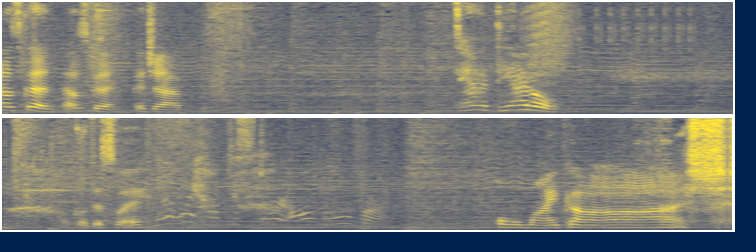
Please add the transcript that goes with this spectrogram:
That was good. That was good. Good job. Damn it, the idol! I'll go this way. Now we have to start all over. Oh my gosh.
